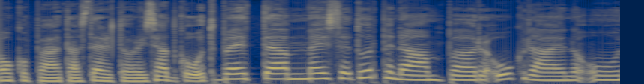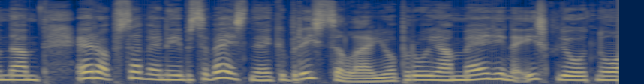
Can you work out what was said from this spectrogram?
okupētās teritorijas atgūt. Bet um, mēs turpinām par Ukrainu un um, Eiropas Savienības vēstnieki Briselē joprojām mēģina izkļūt no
